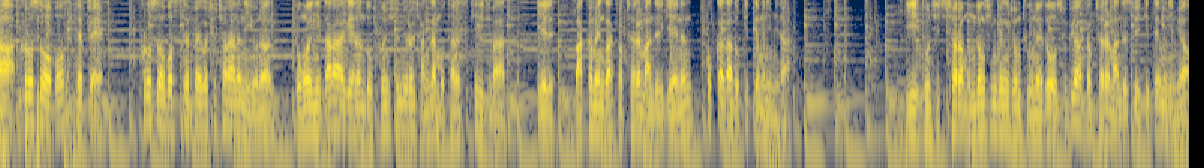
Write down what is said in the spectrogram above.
(4) crossover step back crossover step back을 추천하는 이유는 동호인이 따라하기에는 높은 슛률을 장담 못하는 스킬이지만 1. 마크맨과 격차를 만들기에는 효과가 높기 때문입니다. 2. 돈치치처럼 운동신경이 좀 둔해도 수비와 격차를 만들 수 있기 때문이며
